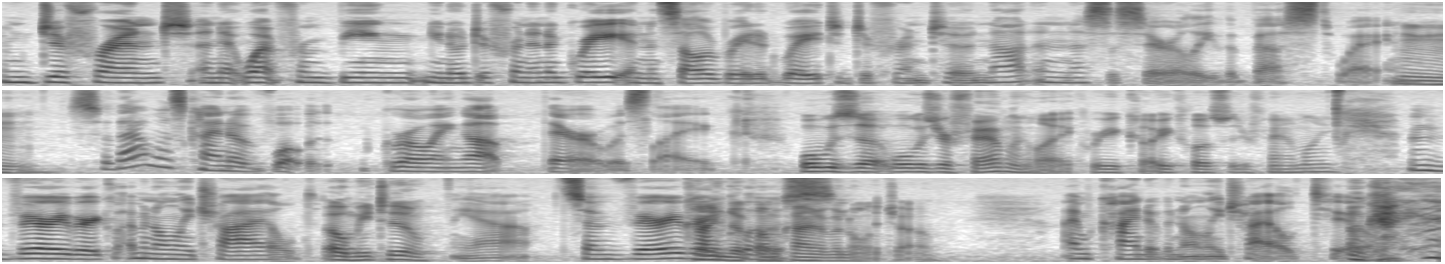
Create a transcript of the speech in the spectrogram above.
I'm different, and it went from being, you know, different in a great and a celebrated way to different to not in necessarily the best way. Mm. So that was kind of what growing up there was like. What was uh, What was your family like? Were you Are you close with your family? I'm very, very. Cl- I'm an only child. Oh, me too. Yeah, so I'm very, very Kind of. close. I'm kind of an only child. I'm kind of an only child too. Okay.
